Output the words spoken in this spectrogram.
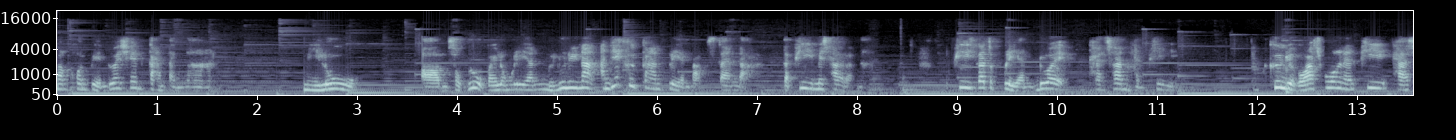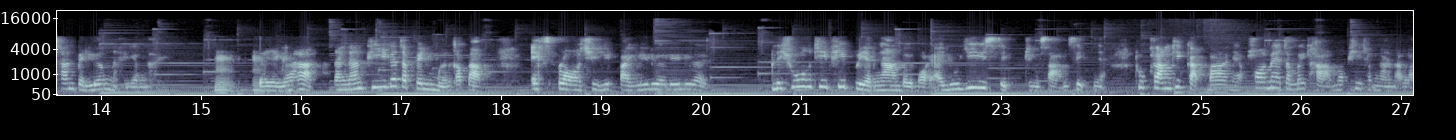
บางคนเปลี่ยนด้วยเช่นการแต่งงาน มีลูกส่งลูกไปโรงเรียนเหมือนนู่นนี่นั่น อันนี้คือการเปลี่ยนแบบ standard แต่พี่ไม่ใช่แบบนั้น พี่ก็จะเปลี่ยนด้วย passion ของพี่ ขึ้นอยู่กับว่าช่วงนั้นพี่ passion เป็นเรื่องไหนยังไงอะไรอย่างเงี้ยค่ะ ดังนั้นพี่ก็จะเป็นเหมือนกับแบบ explore ชีวิตไปเรื่อยๆเรื่อยๆ ในช่วงที่พี่เปลี่ยนงานบ่อยๆ อายุ 20ถึง30 เนี่ย ทุกครั้งที่กลับบ้านเนี่ย พ่อแม่จะไม่ถามว่าพี่ทำงานอะไร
